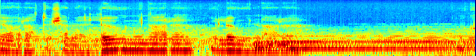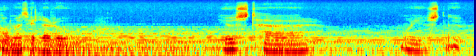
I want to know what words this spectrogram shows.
göra att du känner dig lugnare och lugnare och kommer till ro Just här och just nu.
